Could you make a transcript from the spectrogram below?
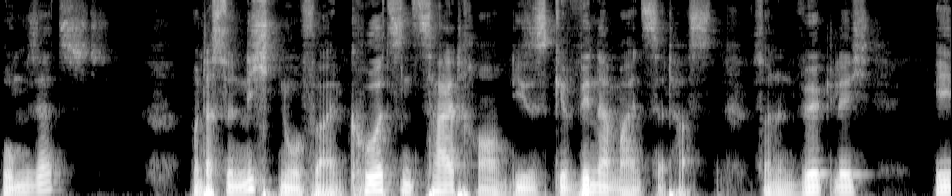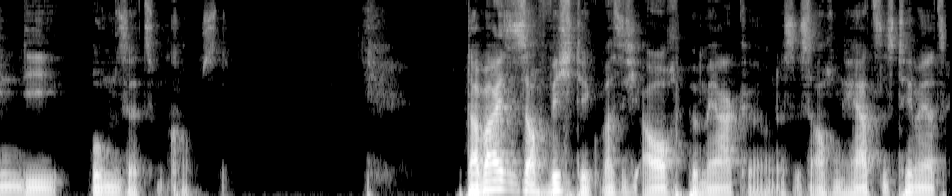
umsetzt und dass du nicht nur für einen kurzen Zeitraum dieses Gewinner-Mindset hast, sondern wirklich in die Umsetzung kommst. Dabei ist es auch wichtig, was ich auch bemerke, und das ist auch ein Herzensthema jetzt,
